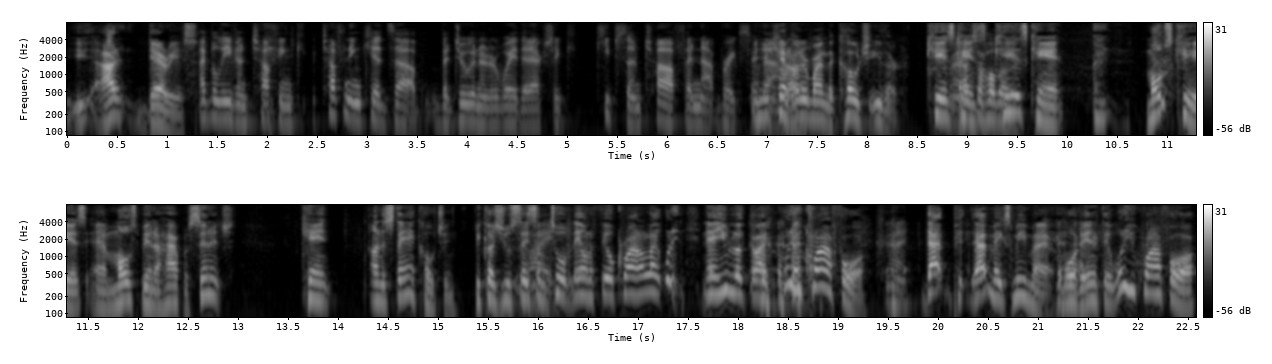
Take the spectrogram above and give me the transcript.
You, I, Darius, I believe in toughening toughening kids up, but doing it in a way that actually keeps them tough and not breaks them and you down. can't undermine the coach either. kids That's a can't. whole other- Kids can't. most kids and most being a high percentage can't understand coaching because you say something to them, they on the field crying. I'm like, what? are- Now you look like, what are you crying for? Right. That that makes me mad more than anything. What are you crying for?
